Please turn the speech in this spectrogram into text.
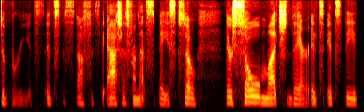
debris. It's it's the stuff. It's the ashes from that space. So there's so much there. It's it's the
